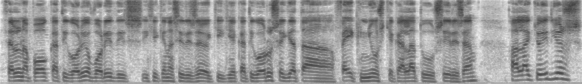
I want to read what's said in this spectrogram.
Θέλω να πω, κατηγορεί ο Βορύδης, είχε και ένα Σιριζέο εκεί και κατηγορούσε για τα fake news και καλά του ΣΥΡΙΖΑ, αλλά και ο ίδιος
